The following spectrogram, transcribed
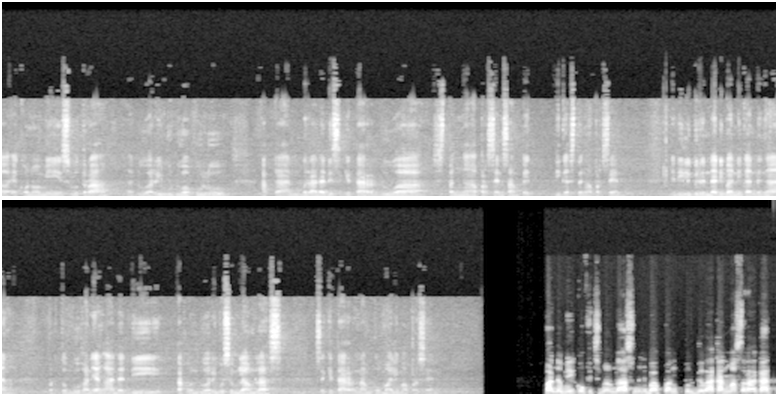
eh, ekonomi Sutra eh, 2020 akan berada di sekitar dua setengah persen sampai tiga setengah persen. Jadi lebih rendah dibandingkan dengan pertumbuhan yang ada di tahun 2019 sekitar 6,5 persen. Pandemi COVID-19 menyebabkan pergerakan masyarakat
